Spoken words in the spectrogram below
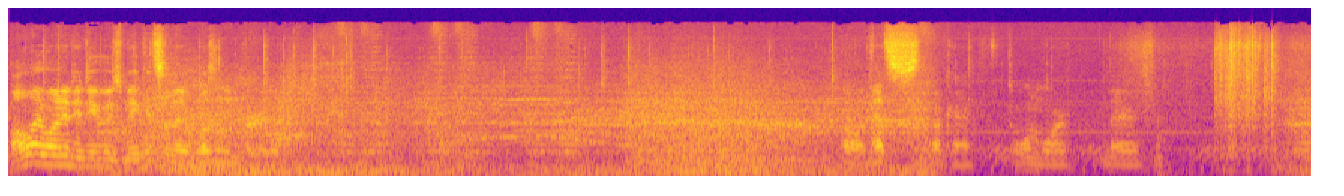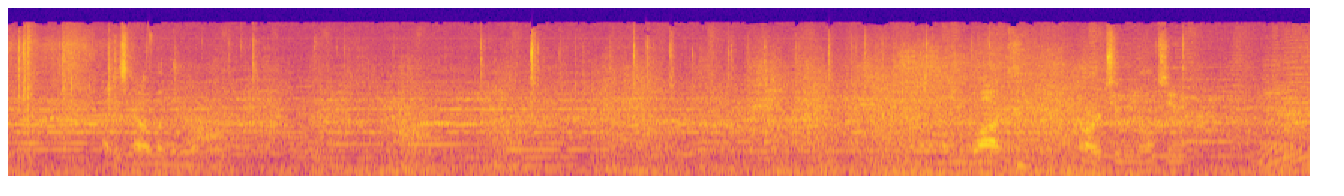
All I wanted to do was make it so that it wasn't inverted. And that's... okay. One more. There. I just gotta live with it. You block. R2 and L2.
